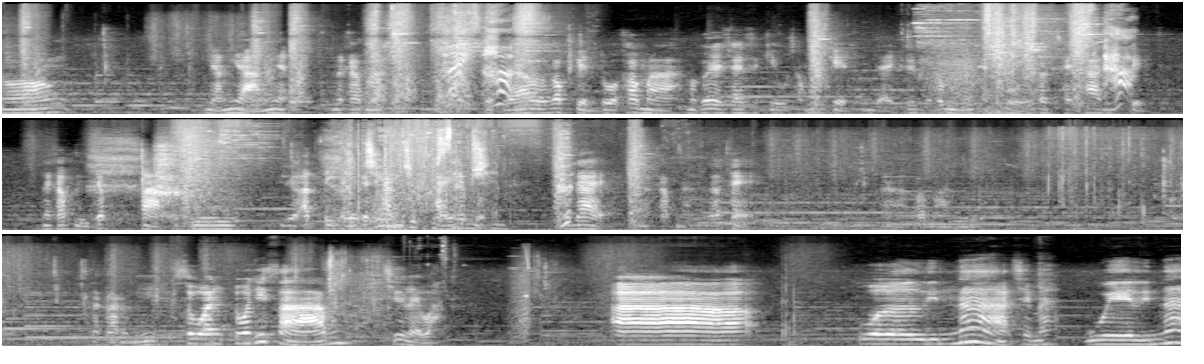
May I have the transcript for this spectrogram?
น้องหยางหยางๆเนี่ยนะครับนะเสร็จแล้วก็เปลี่ยนตัวเข้ามา มันก็จะใช้สกิลทำให้เกรดมันใหญ่ขึ้นแล้วก็มีน้ำแข็งโผล่แล้วก็ใช้ท่านี้เสร็จนะครับหรือจะปาดสกิลหรืออัตติอะไรก็ช่าง Change of ใช้ให้หมด perception. ก็ได้นะครับนะแล้วแต่อ่า ประมาณนี้หลักๆนี้ ส่วนตัวที่สามชื่ออะไรวะอ่าเวอร์ลิน่าใช่ไหมเวลิน่า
